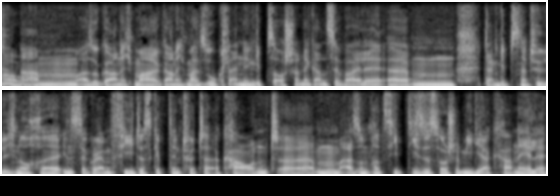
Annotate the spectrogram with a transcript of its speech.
Oh, ähm, also gar nicht mal, gar nicht mal so klein. Den gibt's auch schon eine ganze Weile. Ähm, dann gibt's natürlich noch äh, Instagram-Feed, es gibt den Twitter-Account, ähm, also im Prinzip diese Social-Media-Kanäle.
